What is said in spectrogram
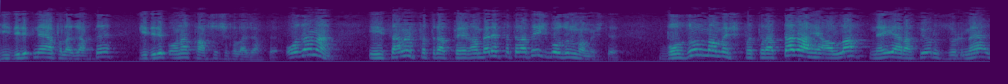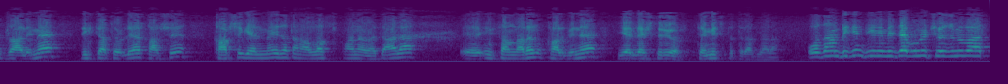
gidilip ne yapılacaktı? Gidilip ona karşı çıkılacaktı. O zaman insanın fıtrat, peygamberin fıtratı hiç bozulmamıştı bozulmamış fıtratta dahi Allah neyi yaratıyor? Zulme, zalime, diktatörlüğe karşı karşı gelmeyi zaten Allah subhanehu ve teala e, insanların kalbine yerleştiriyor. Temiz fıtratlara. O zaman bizim dinimizde bunun çözümü var.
